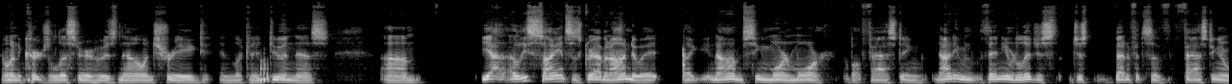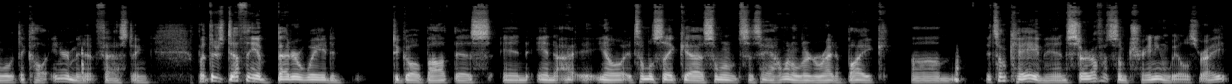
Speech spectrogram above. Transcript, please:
I want to encourage the listener who is now intrigued and looking at doing this. Um, yeah, at least science is grabbing onto it. Like now, I'm seeing more and more about fasting. Not even with any religious, just benefits of fasting or what they call intermittent fasting. But there's definitely a better way to to go about this. And and I, you know, it's almost like uh, someone says, "Hey, I want to learn to ride a bike." Um, it's okay, man. Start off with some training wheels, right?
